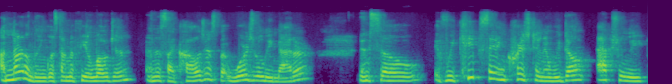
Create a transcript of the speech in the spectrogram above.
I'm not a linguist, I'm a theologian and a psychologist, but words really matter. And so if we keep saying Christian and we don't actually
